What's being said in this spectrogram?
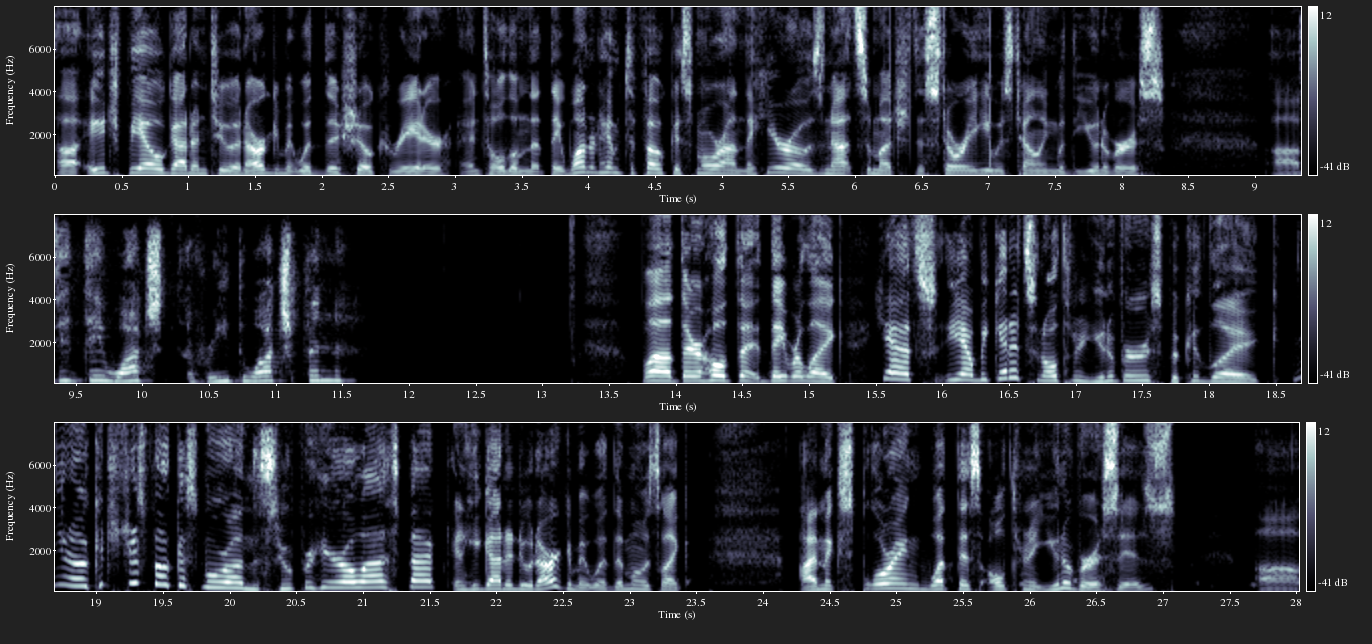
uh, HBO got into an argument with the show creator and told him that they wanted him to focus more on the heroes, not so much the story he was telling with the universe. Uh, Did they watch the Read the Watchmen? But their whole thing, they were like, yeah, it's yeah, we get it's an alternate universe, but could like, you know, could you just focus more on the superhero aspect? And he got into an argument with them and was like, I'm exploring what this alternate universe is, uh,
